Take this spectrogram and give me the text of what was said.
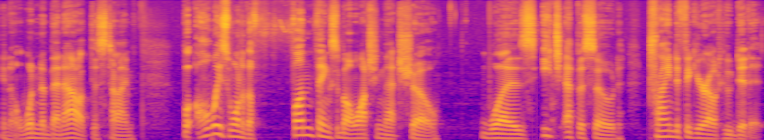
you know, wouldn't have been out at this time. But always one of the fun things about watching that show was each episode trying to figure out who did it.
